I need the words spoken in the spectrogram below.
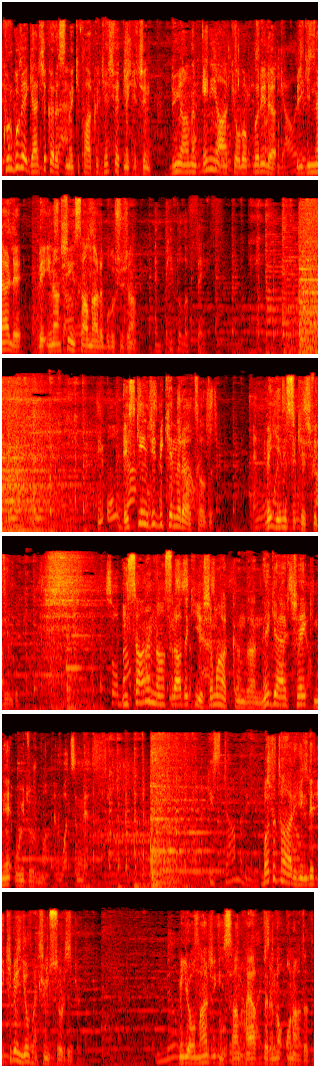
Kurgu ve gerçek arasındaki farkı keşfetmek için dünyanın en iyi arkeologlarıyla, bilginlerle ve inançlı insanlarla buluşacağım. Eski İncil bir kenara atıldı ve yenisi keşfedildi. İsa'nın Nasra'daki yaşamı hakkında ne gerçek ne uydurma. Batı tarihinde 2000 yıl hüküm sürdü. Milyonlarca insan hayatlarını ona adadı.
